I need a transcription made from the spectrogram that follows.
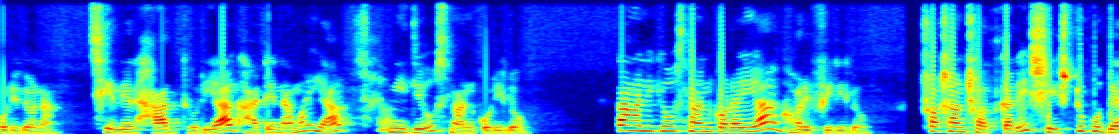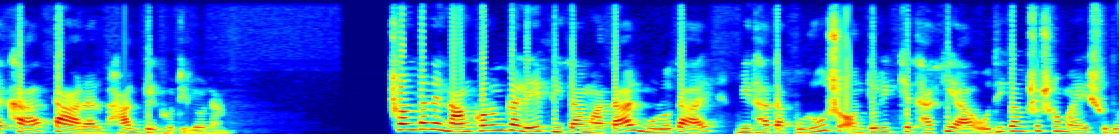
করিল না। ছেলের হাত ধরিয়া ঘাটে নামাইয়া নিজেও স্নান করিল। কাঙালিকেও স্নান করাইয়া ঘরে ফিরিল। শ্মশান সৎকারে শেষটুকু দেখা তার আর ভাগ্যে ঘটিল না। সন্তানের নামকরণকালে পিতা মাতার মূরতায় বিধাতা পুরুষ অন্তরিক্ষে থাকিয়া অধিকাংশ সময়ে শুধু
